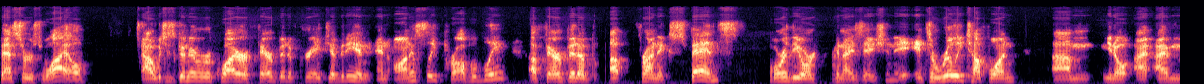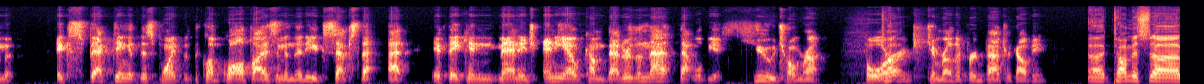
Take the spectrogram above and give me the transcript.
Boeser's while uh, which is going to require a fair bit of creativity and, and honestly, probably a fair bit of upfront expense for the organization. It, it's a really tough one. Um, you know, I, am expecting at this point that the club qualifies him and that he accepts that. If they can manage any outcome better than that, that will be a huge home run for Jim Rutherford and Patrik Allvin. Uh, Thomas, uh,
